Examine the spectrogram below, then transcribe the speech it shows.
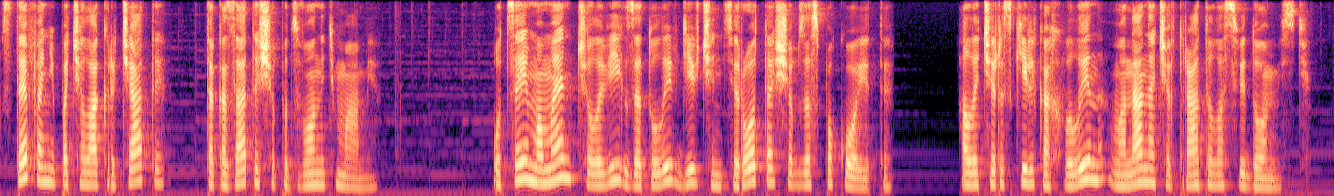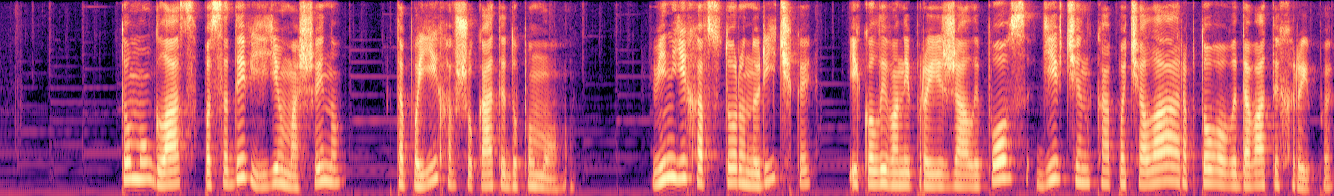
Стефані почала кричати та казати, що подзвонить мамі. У цей момент чоловік затулив дівчинці рота, щоб заспокоїти, але через кілька хвилин вона наче втратила свідомість. Тому Глас посадив її в машину та поїхав шукати допомогу. Він їхав в сторону річки, і коли вони проїжджали повз, дівчинка почала раптово видавати хрипи.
